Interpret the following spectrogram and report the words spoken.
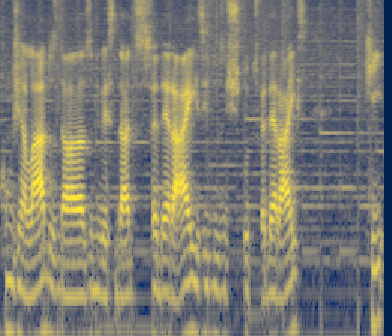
congelados das universidades federais e dos institutos federais que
